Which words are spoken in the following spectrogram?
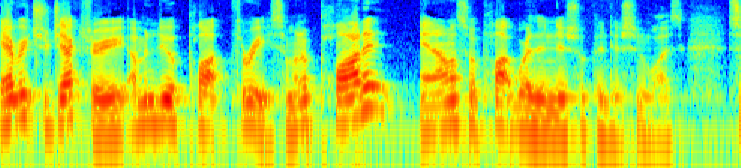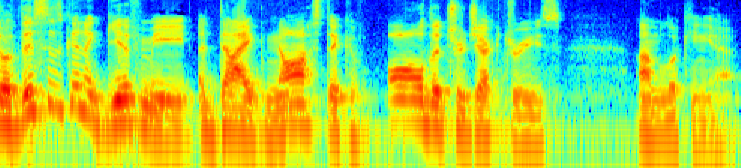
every trajectory, I'm going to do a plot 3. So I'm going to plot it, and I'm also plot where the initial condition was. So this is going to give me a diagnostic of all the trajectories I'm looking at.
